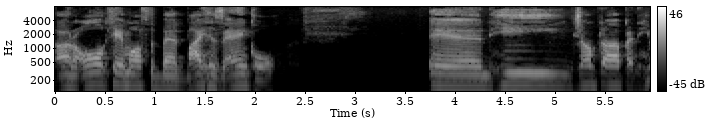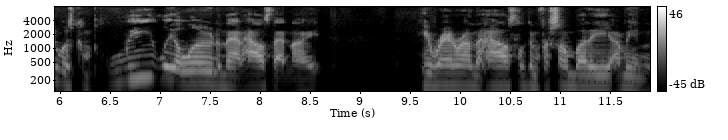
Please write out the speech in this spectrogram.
and all came off the bed by his ankle. And he jumped up and he was completely alone in that house that night. He ran around the house looking for somebody. I mean,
